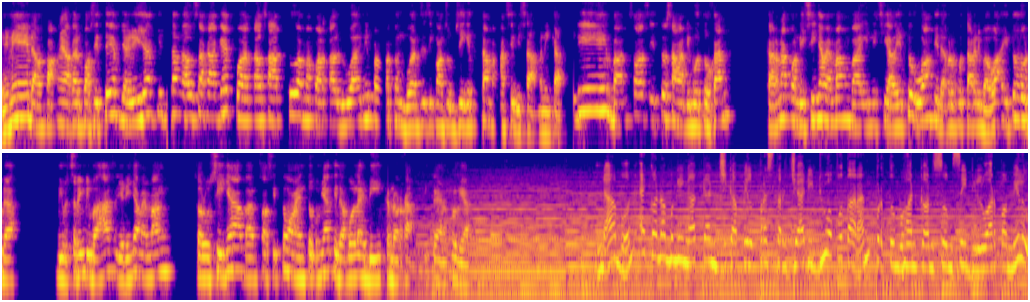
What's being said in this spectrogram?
Ini dampaknya akan positif. Jadinya kita nggak usah kaget kuartal 1 sama kuartal 2 ini pertumbuhan sisi konsumsi kita masih bisa meningkat. Ini bansos itu sangat dibutuhkan karena kondisinya memang by inisial itu uang tidak berputar di bawah itu udah sering dibahas jadinya memang solusinya bansos itu momentumnya tidak boleh dikendorkan itu yang aku lihat. Namun, ekonom mengingatkan jika pilpres terjadi dua putaran, pertumbuhan konsumsi di luar pemilu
